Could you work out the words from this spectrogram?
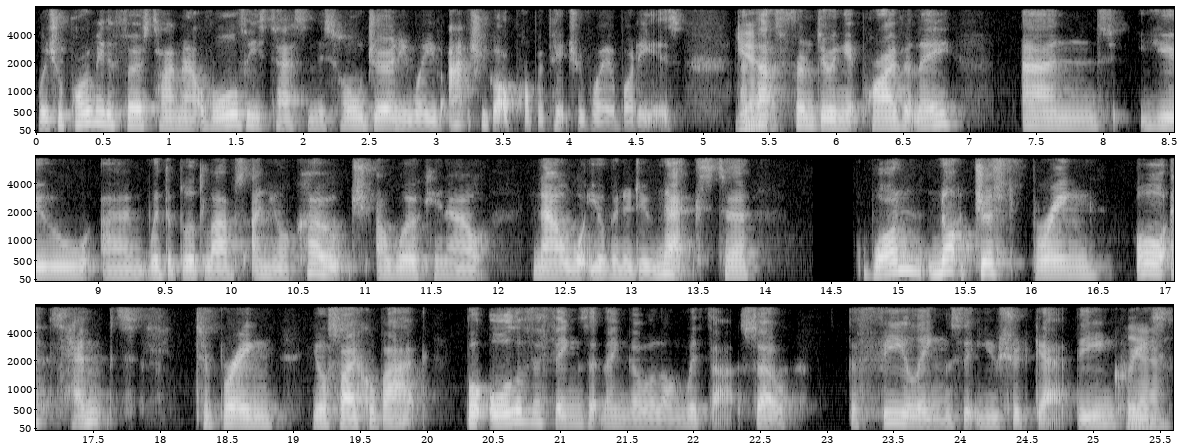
which will probably be the first time out of all these tests and this whole journey where you've actually got a proper picture of where your body is Yeah. and that's from doing it privately and you um, with the blood labs and your coach are working out now what you're going to do next to one not just bring or attempt to bring your cycle back but all of the things that then go along with that so the feelings that you should get the increased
